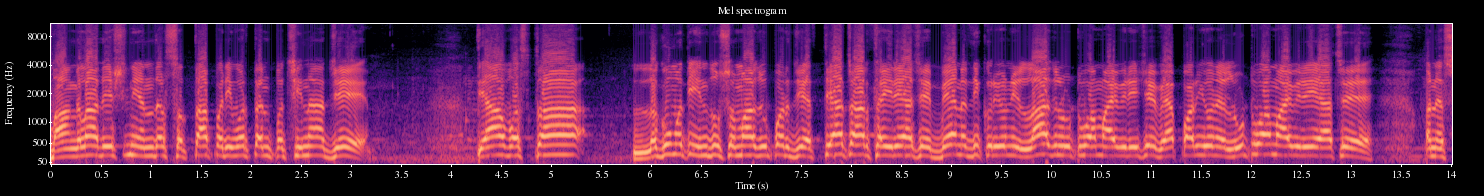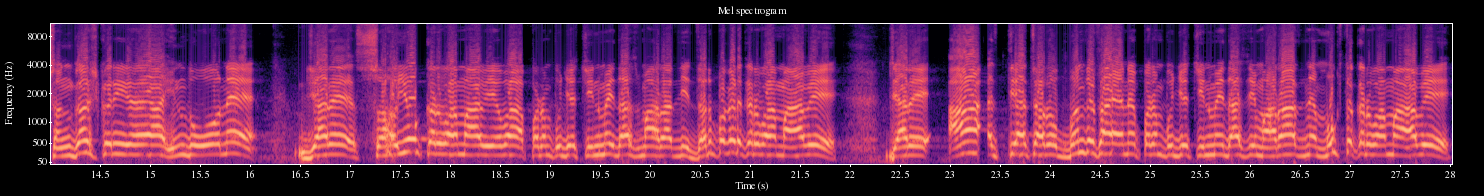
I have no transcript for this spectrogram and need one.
બાંગ્લાદેશની અંદર સત્તા પરિવર્તન પછીના જે ત્યાં વસતા લઘુમતી હિન્દુ સમાજ ઉપર જે અત્યાચાર થઈ રહ્યા છે બેન દીકરીઓની લાજ લૂંટવામાં આવી રહી છે, વેપારીઓને લૂંટવામાં આવી રહ્યા છે અને સંઘર્ષ કરી રહ્યા હિન્દુઓને જ્યારે સહયોગ કરવામાં આવે એવા પરમ પૂજ્ય ચિન્મયદાસ મહારાજની ધરપકડ કરવામાં આવે જ્યારે આ અત્યાચારો બંધ થાય અને પરમ પૂજ્ય ચિન્મયદાસજી મહારાજને મુક્ત કરવામાં આવે,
